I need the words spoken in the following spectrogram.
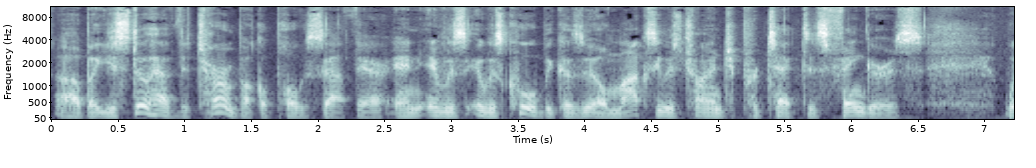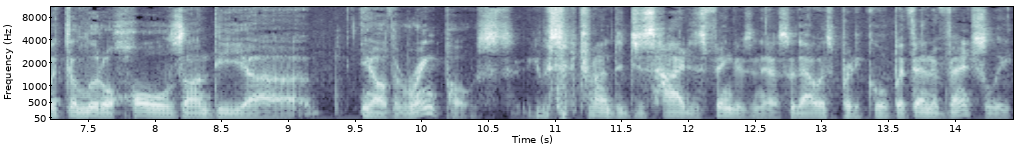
Uh, but you still have the turnbuckle posts out there, and it was it was cool because you know, Moxie was trying to protect his fingers with the little holes on the uh, you know the ring post. He was trying to just hide his fingers in there, so that was pretty cool. But then eventually,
